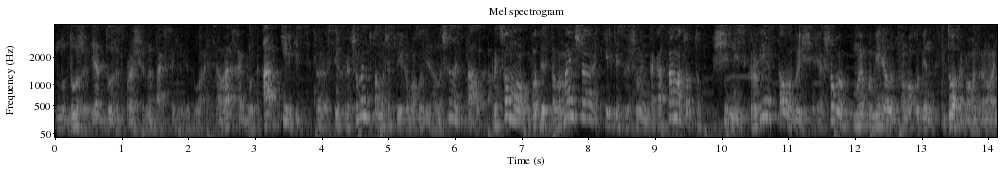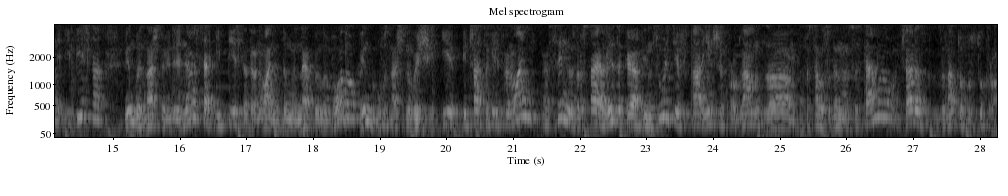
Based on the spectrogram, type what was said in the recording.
Ну дуже, я дуже спрощую, не так сильно відбувається, але хай буде. А кількість е, всіх речовин, в тому числі і гемоглобіну, лишилась сталою. При цьому води стало менше, кількість речовин така сама, тобто щільність крові стала вище. Якщо б ми поміряли б гемоглобін до такого тренування і після, він би значно відрізнявся. І після тренування, де ми не пили воду, він би був значно вищий. І під час таких тренувань е, сильно зростає ризики інсультів та інших проблем з серцево-судинною системою через занадто густу кров.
